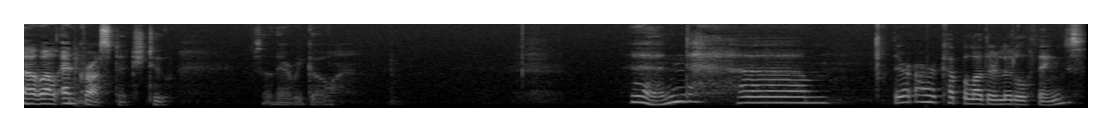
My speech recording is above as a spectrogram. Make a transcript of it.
Uh, well, and cross stitch too. So there we go. And um, there are a couple other little things,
